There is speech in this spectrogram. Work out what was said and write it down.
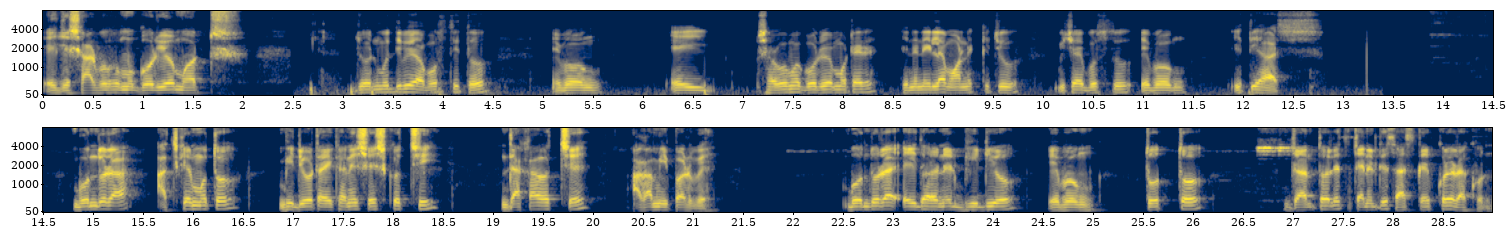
এই যে সার্বভৌম গৌরীয় মঠ জন্মদ্বীপে অবস্থিত এবং এই সার্বভৌম গৌরীয় মঠের জেনে নিলাম অনেক কিছু। বিষয়বস্তু এবং ইতিহাস। বন্ধুরা, আজকের মতো ভিডিওটা এখানে শেষ করছি। দেখা হচ্ছে আগামী পর্বে। বন্ধুরা, এই ধরনের ভিডিও এবং তথ্য জানতে হলে চ্যানেলটি সাবস্ক্রাইব করে রাখুন।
